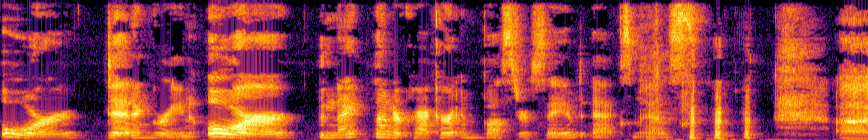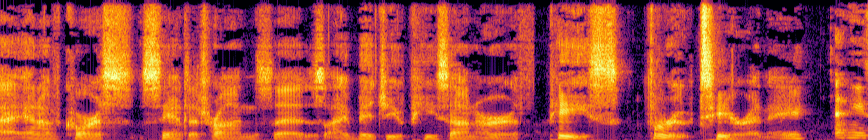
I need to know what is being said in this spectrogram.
or Dead and Green, or the night Thundercracker and Buster saved Xmas. Uh, and of course, Santatron says, "I bid you peace on earth, peace through tyranny." and he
